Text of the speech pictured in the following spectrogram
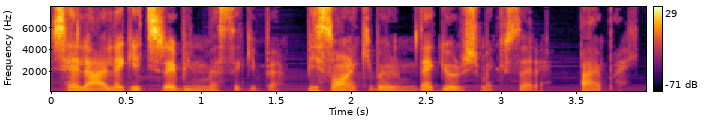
şelale geçirebilmesi gibi. Bir sonraki bölümde görüşmek üzere. Bay bay.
